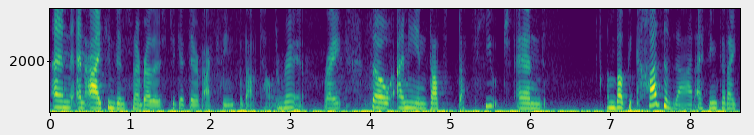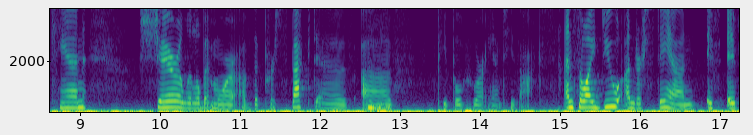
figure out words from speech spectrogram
And and I convinced my brothers to get their vaccines without telling right her. Right. So I mean that's that's huge. And but because of that, I think that I can share a little bit more of the perspective of Mhm. people who are anti-vax. And so I do understand if if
